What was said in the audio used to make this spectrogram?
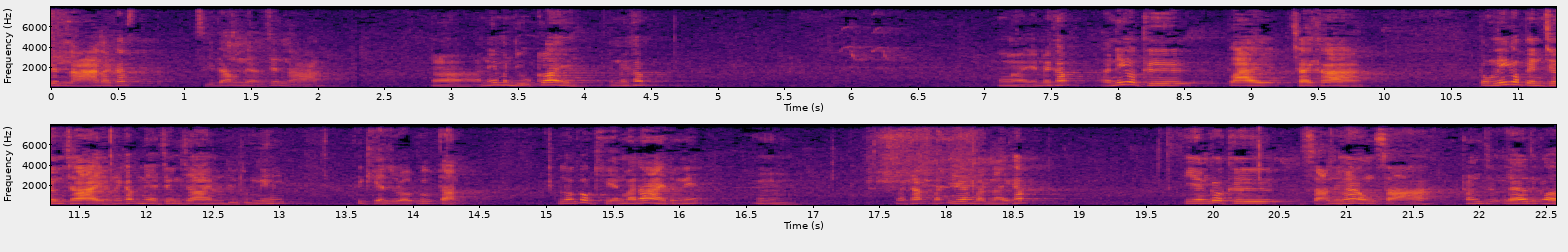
เส้นหนานะครับ สีดำเนี่ยเส้นหนาอ่าอันนี้มันอยู่ใกล้เห็นไหมครับอ่าเห็นไหมครับ อันนี้ก็คือปลายชายคา ตรงนี้ก็เป็นเชิงชายเห็นไหมครับเนี่ยเชิงชายมันอยู่ตรงนี้ ที่เขียนอยู่รูปตัด แล้วก็เขียนมาได้ตรงนี้ อืมนะครับมันเอียงแบบไหนครับ เอียงก็คือ35องศาครั้งแล้วที่ก็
